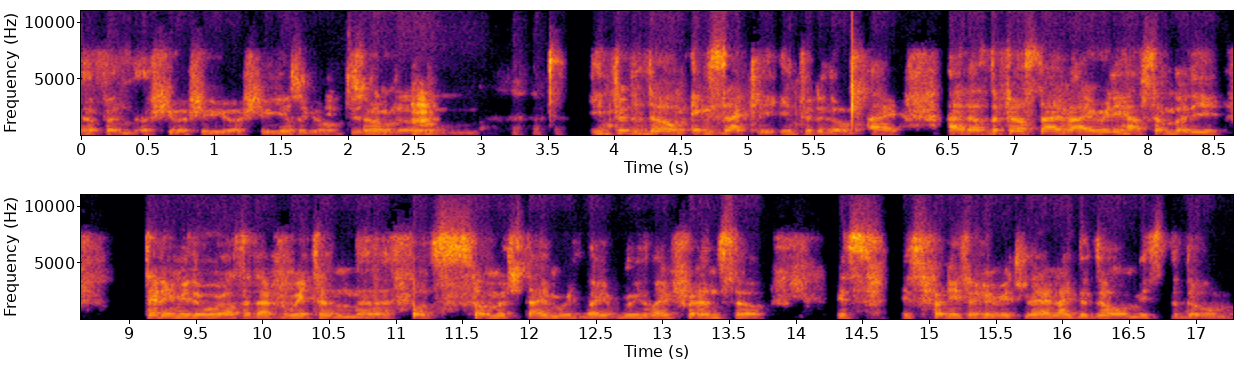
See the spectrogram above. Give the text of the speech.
opened a few a few a few years ago. Into so, the dome. into the dome, exactly into the dome. I and that's the first time I really have somebody telling me the words that I've written and I thought so much time with my with my friends. So it's it's funny to hear it I like the dome it's the dome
